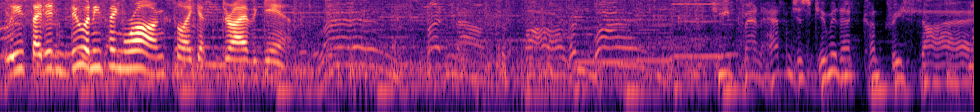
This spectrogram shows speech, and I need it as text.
at least I didn't do anything wrong, so I get to drive again. Just give me that countryside.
